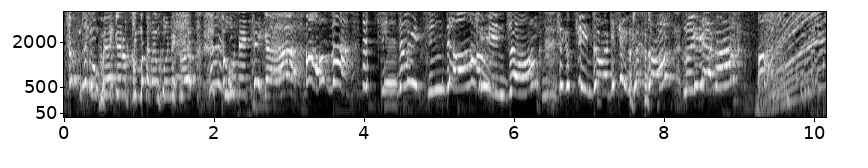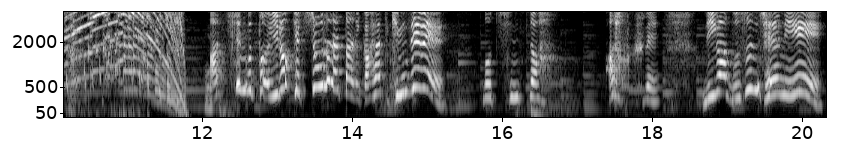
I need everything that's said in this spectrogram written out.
성적은 왜 그렇게 말아먹는 거야? 도대체가 엄마! 아, 진정해, 진정! 진정? 지금 진정하게 생겼어? 너 이리 와봐 아침부터 이렇게 쇼를 했다니까. 하여튼 김지민, 너 진짜 아 그래. 네가 무슨 죄니?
